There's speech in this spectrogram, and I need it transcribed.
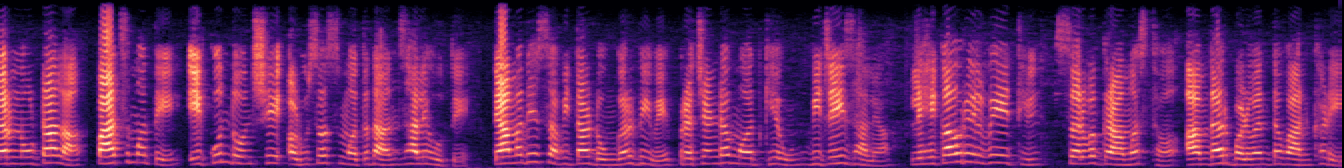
तर नोटाला पाच मते एकूण दोनशे अडुसष्ट मतदान झाले होते. त्यामध्ये सविता डोंगरदिवे प्रचंड मत घेऊन विजयी झाल्या. लेहगाव रेल्वे येथील सर्व ग्रामस्थ आमदार बळवंत वानखडे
